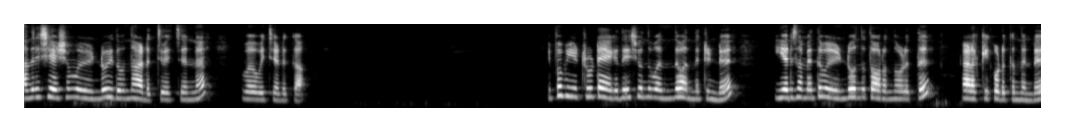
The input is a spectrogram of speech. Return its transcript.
അതിനുശേഷം വീണ്ടും ഇതൊന്ന് അടച്ചു വെച്ച് തന്നെ വേവിച്ചെടുക്കുക ഇപ്പോൾ ബീട്രൂട്ട് ഏകദേശം ഒന്ന് വെന്ത് വന്നിട്ടുണ്ട്. ഈ ഒരു സമയത്ത് വീണ്ടും ഒന്ന് തുറന്നു കൊടുത്ത് ഇളക്കി കൊടുക്കുന്നുണ്ട്.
